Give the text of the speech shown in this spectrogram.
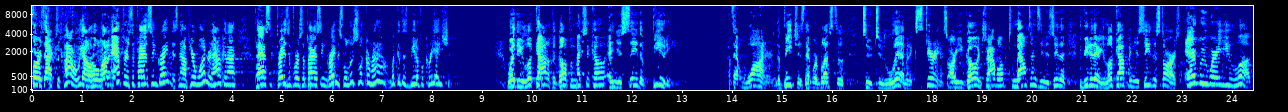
for his acts of power. We got a whole lot of, and for his surpassing greatness. Now, if you're wondering, how can I pass, praise him for his surpassing greatness? Well, let's look around. Look at this beautiful creation. Whether you look out at the Gulf of Mexico and you see the beauty of that water, the beaches that we're blessed to, to, to live and experience, or you go and travel up to the mountains and you see the, the beauty there. You look up and you see the stars. Everywhere you look,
